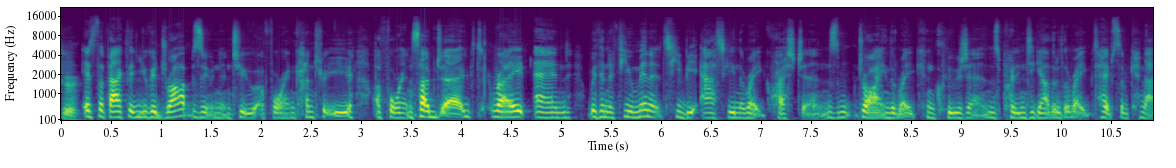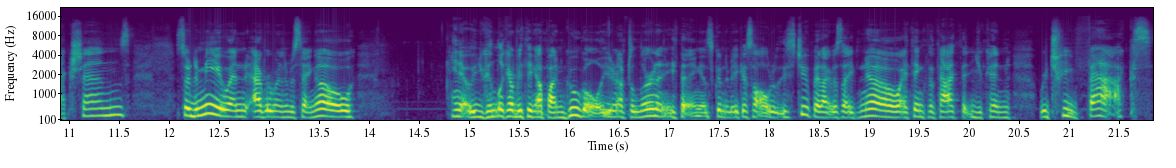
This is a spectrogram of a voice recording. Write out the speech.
Sure. It's the fact that you could drop Zune into a foreign country, a foreign subject, right? And within a few minutes, he'd be asking the right questions, drawing the right conclusions, putting together the right types of connections So to me, when everyone was saying, oh, you know, you can look everything up on Google, you don't have to learn anything, it's going to make us all really stupid. I was like, no, I think the fact that you can retrieve facts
